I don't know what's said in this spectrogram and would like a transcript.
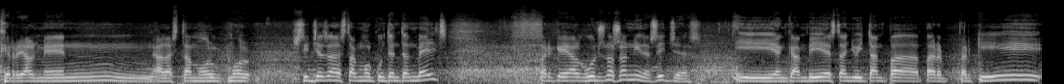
que realment ha d'estar molt, molt... Sitges ha d'estar molt content amb ells perquè alguns no són ni de Sitges i en canvi estan lluitant per, per, per aquí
